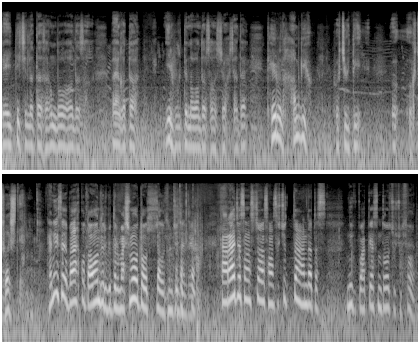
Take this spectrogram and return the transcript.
Тэгээ эдний чил одоо сайхан дуу хоолоос байнга одоо ир бүгдээ новондоо сонсож байх чадаа тэр нь хамгийн хөчөгдөг өгч байгаа шүү дээ. Таныг сая байхгүй даван дээр бид нар маш муу дууллаа хэмжиж байна. Та радио сонсож байгаа сонсогчдод хандаад бас нэг подкаст нь дуулж өгч болох уу?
